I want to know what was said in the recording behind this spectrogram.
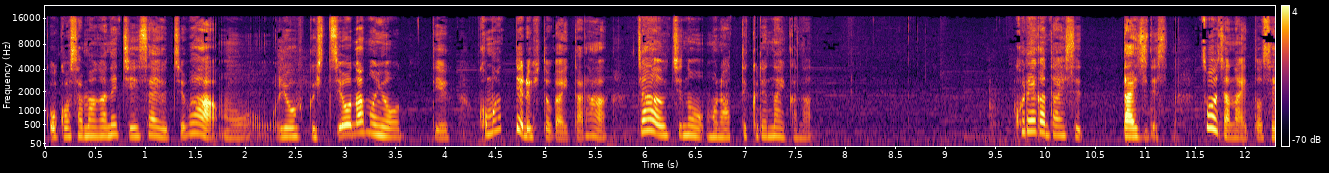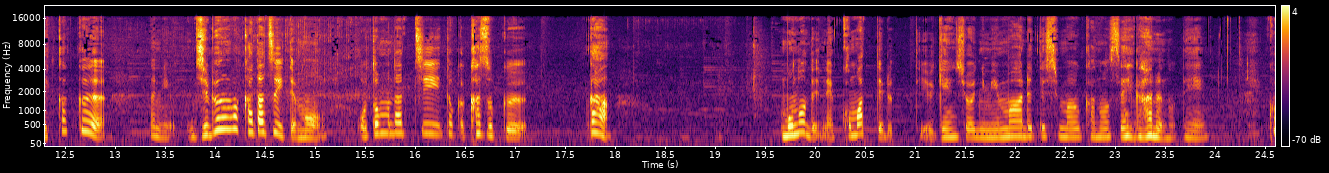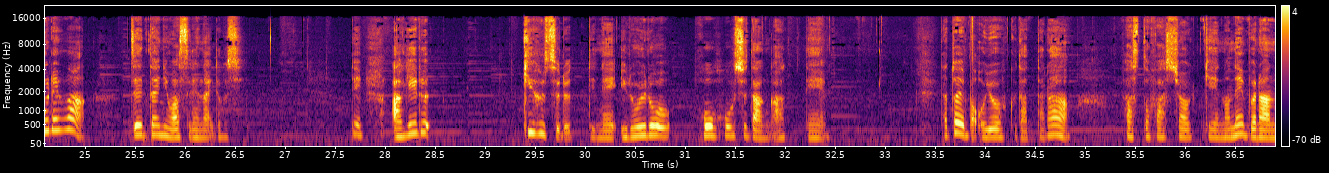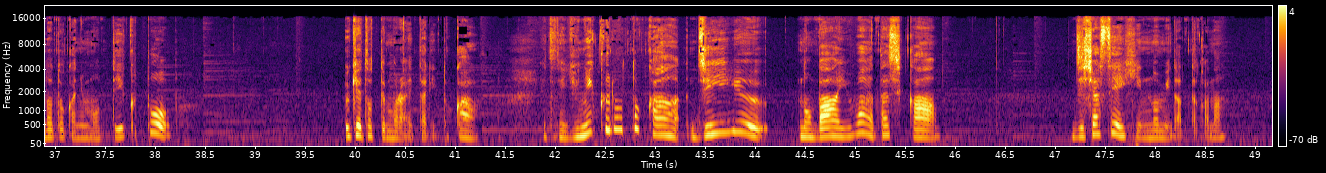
お子様がね小さいうちはもう洋服必要なのよっていう困ってる人がいたらじゃあうちのもらってくれないかな。これが大事大事です。そうじゃないとせっかく何自分は片付いてもお友達とか家族が物でね困ってるっていう現象に見舞われてしまう可能性があるのでこれは絶対に忘れないでほしい。であげる。寄付するってねいろいろ方法手段があって例えばお洋服だったらファストファッション系のねブランドとかに持っていくと受け取ってもらえたりとか、えっとね、ユニクロとか GU の場合は確か自社製品のみだったかな。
